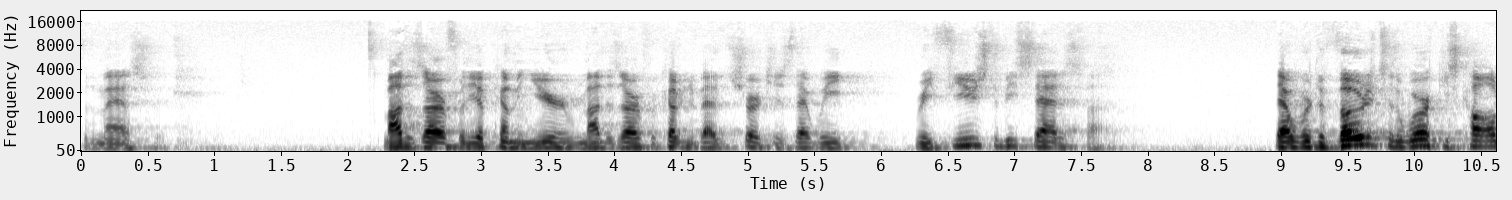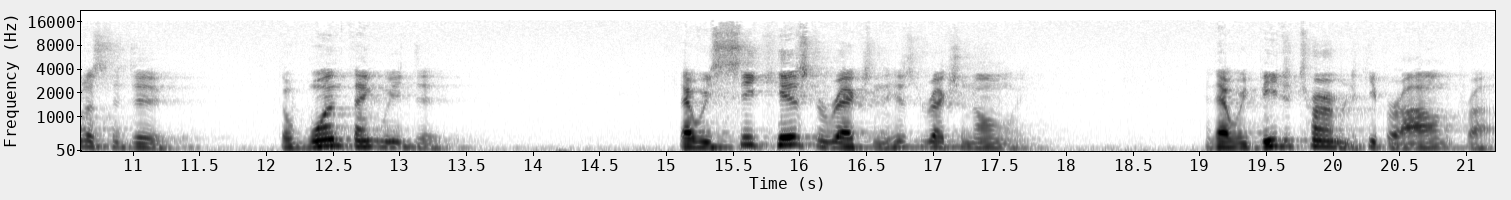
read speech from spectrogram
for the Master. My desire for the upcoming year, my desire for Covenant Baptist Church is that we refuse to be satisfied, that we're devoted to the work He's called us to do, the one thing we do, that we seek His direction, His direction only, and that we be determined to keep our eye on the prize.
